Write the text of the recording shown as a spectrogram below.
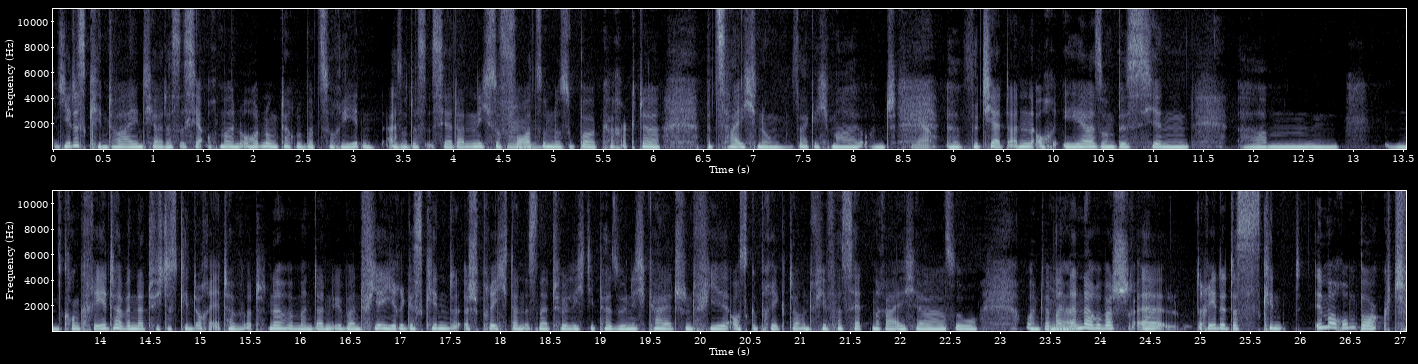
jedes Kind weint ja. Das ist ja auch mal in Ordnung, darüber zu reden. Also das ist ja dann nicht sofort Mhm. so eine super Charakterbezeichnung, sag ich mal. Und Ja. äh, wird ja dann auch eher so ein bisschen ähm, konkreter, wenn natürlich das Kind auch älter wird. Ne? Wenn man dann über ein vierjähriges Kind äh, spricht, dann ist natürlich die Persönlichkeit schon viel ausgeprägter und viel facettenreicher. So. Und wenn man Ja. dann darüber äh, redet, dass das Kind immer rumbockt,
